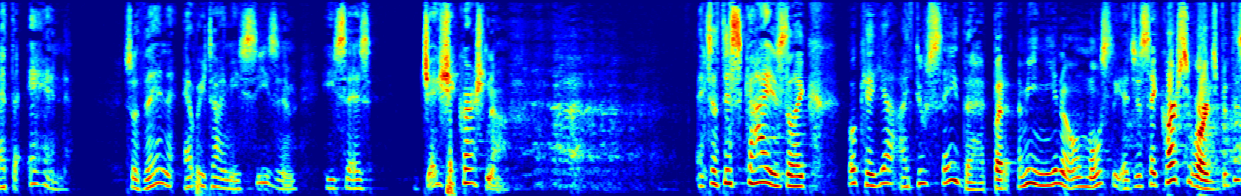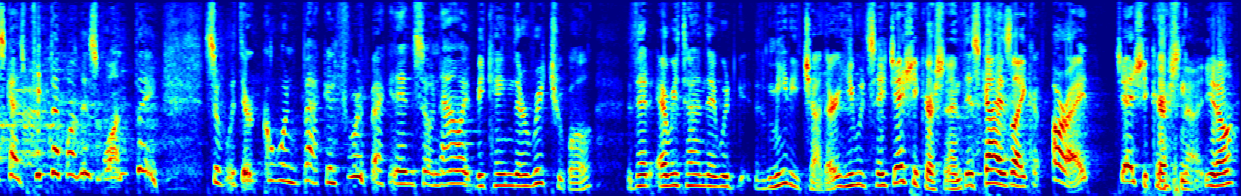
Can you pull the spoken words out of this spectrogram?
at the end. So then every time he sees him, he says, Jai Shri Krishna. and so this guy is like, okay, yeah, I do say that, but I mean, you know, mostly I just say curse words, but this guy's picked up on this one thing. So they're going back and forth, back and so now it became their ritual that every time they would meet each other, he would say Jai Shri Krishna, and this guy's like, all right, Jai Shri Krishna, you know?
